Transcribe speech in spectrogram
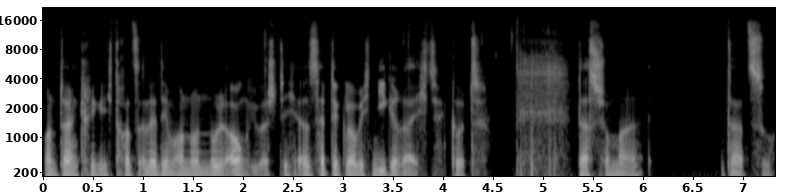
Und dann kriege ich trotz alledem auch nur 0 Augenüberstich. Also es hätte, glaube ich, nie gereicht. Gut. Das schon mal dazu.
